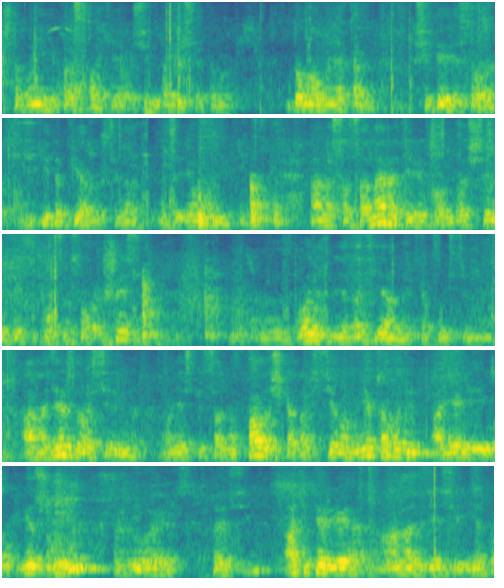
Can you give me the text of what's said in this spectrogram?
чтобы мне не проспать, я очень боюсь этого. Дома у меня как? В 4.40 Никита первый всегда, зайдем молитву. А на стационара телефон 24 38 46 звонит мне Татьяна, допустим. А Надежда Васильевна, у нее специально палочка, она в стену мне колотит, а я ей в ответ, что живые. То есть, а теперь я- она здесь и нету.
